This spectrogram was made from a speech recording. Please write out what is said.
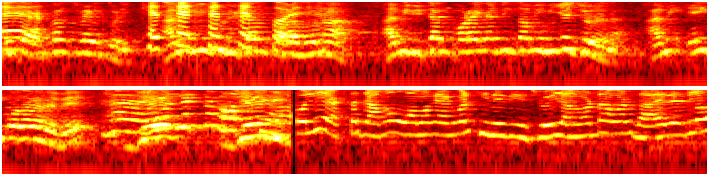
অ্যাডভান্স পেমেন্ট করি। আমি খ্যাচ কিন্তু খ্যাচ খ্যাচ return করে। করাবো না। আমি রিটার্ন করাই না কিন্তু আমি নিজের জন্য না। আমি এই কথাটা ভেবে যে অনেকটা যে বলি একটা জামা ও আমাকে একবার কিনে দিয়েছিল। ওই জামাটা আমার গায়ে দেখলাম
